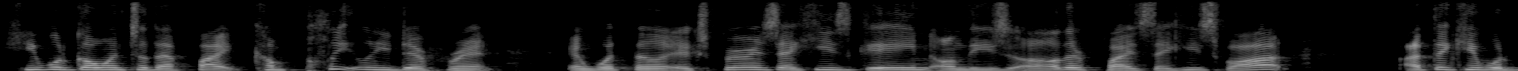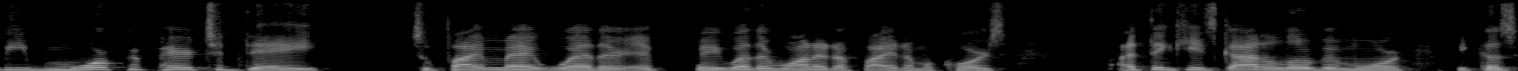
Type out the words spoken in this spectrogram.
he would go into that fight completely different. And with the experience that he's gained on these other fights that he's fought, I think he would be more prepared today to fight Mayweather if Mayweather wanted to fight him, of course. I think he's got a little bit more because,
